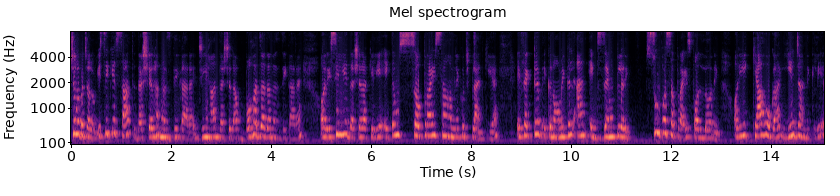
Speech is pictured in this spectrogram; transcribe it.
चलो बच्चा लोग, इसी के साथ दशहरा नज़दीक आ रहा है. जी हाँ दशहरा बहुत ज़्यादा नज़दीक आ रहा है और इसीलिए दशहरा के लिए एकदम सरप्राइज़ सा हमने कुछ प्लान किया है. Effective economical and exemplary super surprise for learning. और ये क्या होगा, ये जानने के लिए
